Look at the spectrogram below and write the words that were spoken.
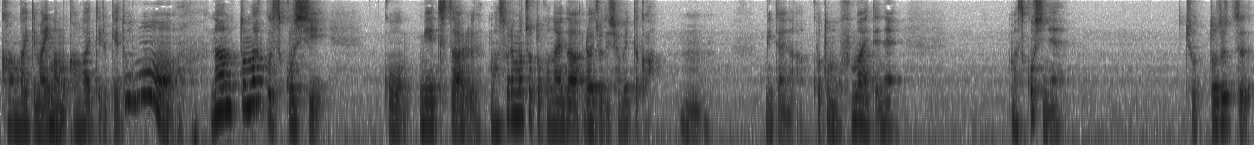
考えてまあ今も考えてるけどもなんとなく少しこう見えつつある。まあそれもちょっとこの間ラジオで喋ったか。うん。みたいなことも踏まえてね。まあ少しねちょっとずつ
